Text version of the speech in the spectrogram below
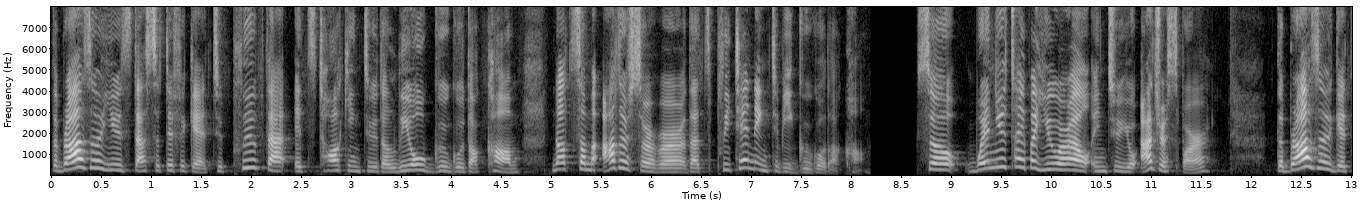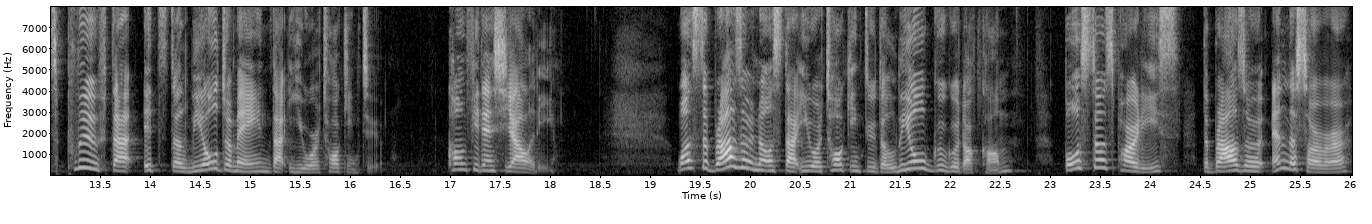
The browser used that certificate to prove that it's talking to the real google.com, not some other server that's pretending to be google.com. So when you type a URL into your address bar, the browser gets proof that it's the real domain that you are talking to. Confidentiality. Once the browser knows that you are talking to the real google.com, both those parties, the browser and the server,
